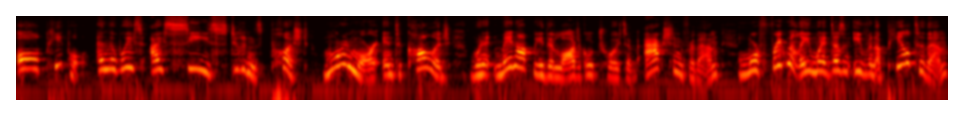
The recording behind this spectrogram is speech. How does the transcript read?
all people, and the ways I see students pushed more and more into college when it may not be the logical choice of action for them, more frequently when it doesn't even appeal to them,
